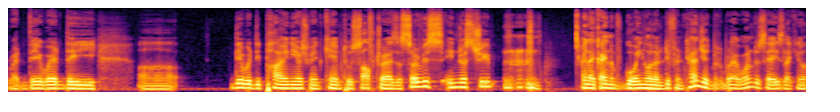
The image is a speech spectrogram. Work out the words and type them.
right they were the uh, they were the pioneers when it came to software as a service industry and I kind of going on a different tangent, but what I want to say is like, you know,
